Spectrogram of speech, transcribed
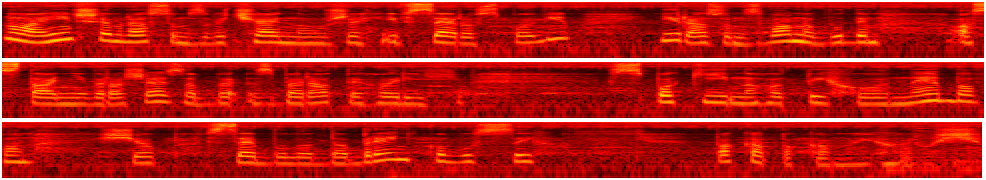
Ну а іншим разом, звичайно, вже і все розповів. І разом з вами будемо останній врожай збирати горіхів. Спокійного, тихого неба вам, щоб все було добренько в усіх. Пока-пока, мої хороші.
